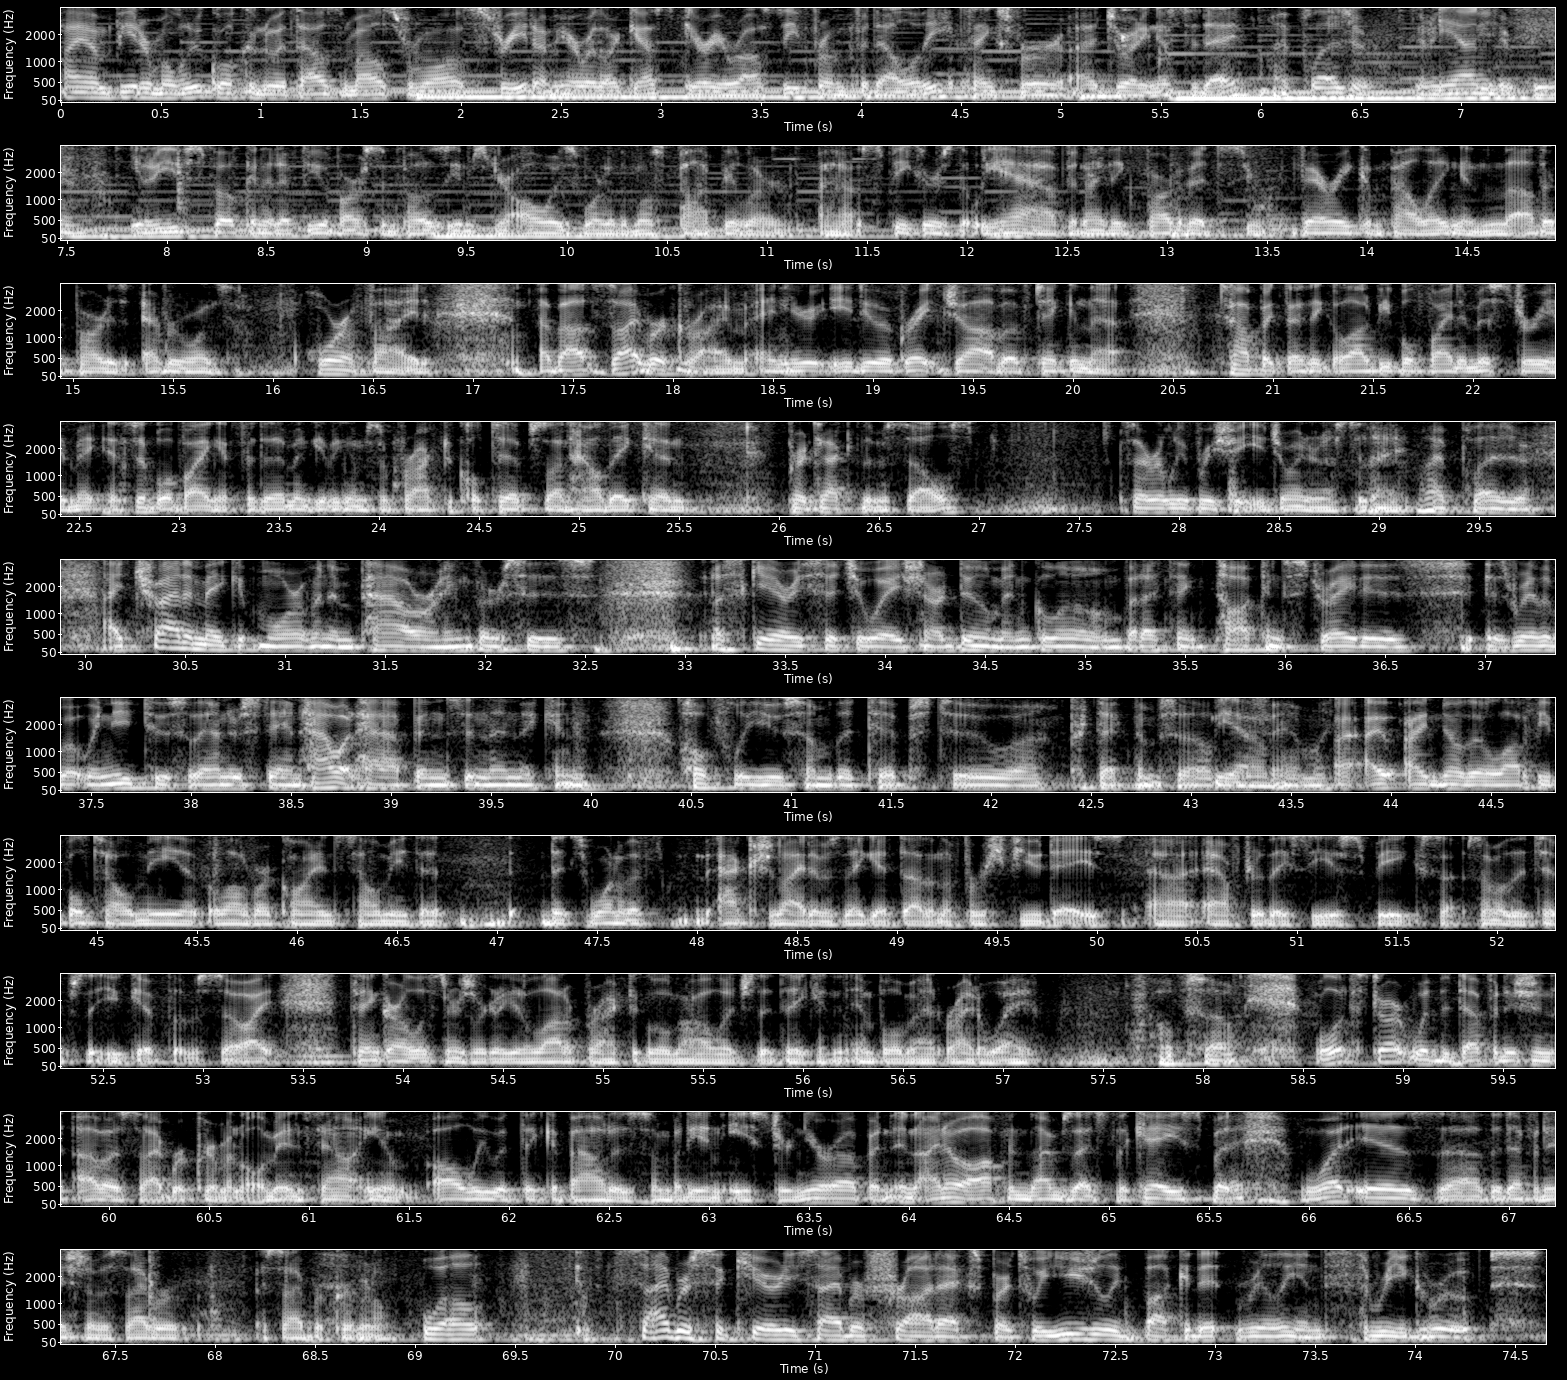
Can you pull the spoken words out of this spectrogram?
Hi, I'm Peter Mallouk. Welcome to A Thousand Miles from Wall Street. I'm here with our guest, Gary Rossi from Fidelity. Thanks for uh, joining us today. My pleasure. Good and, to be here, Peter. You know, you've spoken at a few of our symposiums, and you're always one of the most popular uh, speakers that we have. And I think part of it's very compelling, and the other part is everyone's horrified about cybercrime. And you do a great job of taking that topic that I think a lot of people find a mystery and, make, and simplifying it for them and giving them some practical tips on how they can protect themselves. So I really appreciate you joining us today. My pleasure. I try to make it more of an empowering versus a scary situation or doom and gloom, but I think talking straight is is really what we need to so they understand how it happens and then they can hopefully use some of the tips to uh, protect themselves yeah. and family. I, I, know that a lot of people tell me, a lot of our clients tell me that that's one of the action items they get done in the first few days uh, after they see you speak, so, some of the tips that you give them. So I think our listeners are going to get a lot of practical knowledge that they can implement right away. Hope so. Well, let's start with the definition of a cyber criminal. I mean, it's now, you know, all we would think about is somebody in Eastern Europe, and, and I know oftentimes that's the case. But right. what is uh, the definition of a cyber a cyber criminal? Well, cybersecurity, cyber fraud experts, we usually bucket it really in three groups.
